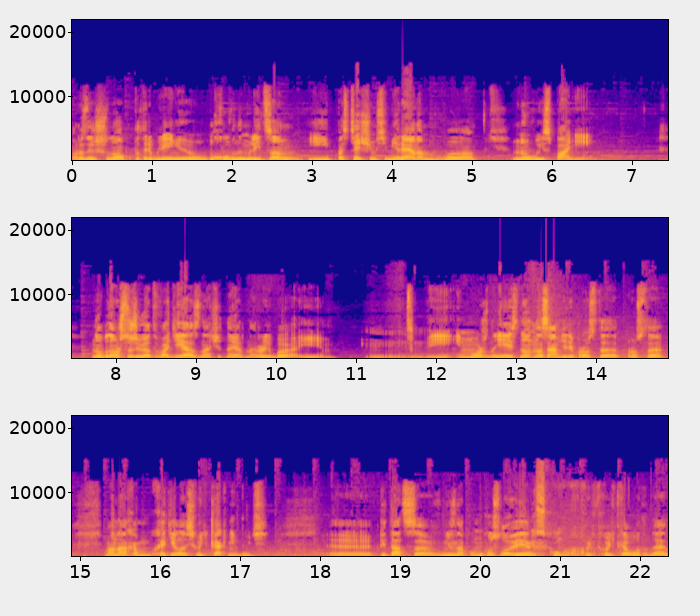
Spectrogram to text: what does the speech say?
разрешено к потреблению духовным лицам и постящимся мирянам в Новой Испании. Ну, потому что живет в воде, а значит, наверное, рыба и, и, и можно есть. Ну, на самом деле, просто, просто монахам хотелось хоть как-нибудь э, питаться в незнакомых условиях. Миском. Хоть, хоть кого-то, да,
